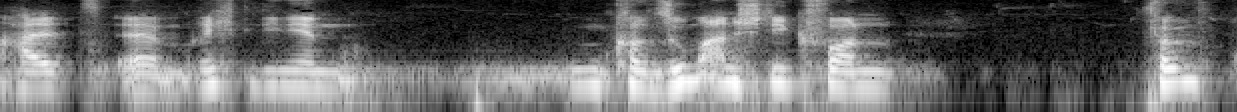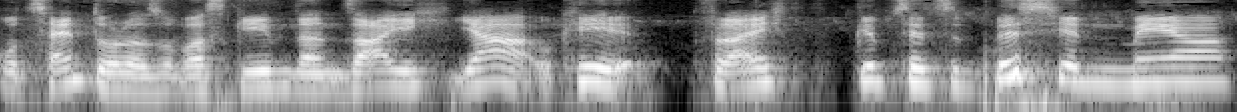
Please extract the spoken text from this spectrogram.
halt ähm, Richtlinien einen Konsumanstieg von 5% oder sowas geben, dann sage ich, ja, okay, vielleicht gibt's jetzt ein bisschen mehr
